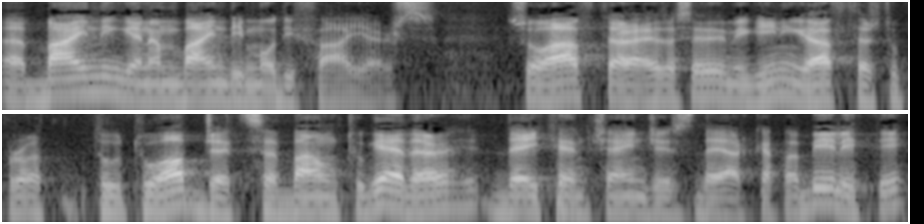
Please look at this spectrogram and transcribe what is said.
uh, binding and unbinding modifiers. So after, as I said in the beginning, after two, pro- two, two objects are bound together, they can change their capability.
